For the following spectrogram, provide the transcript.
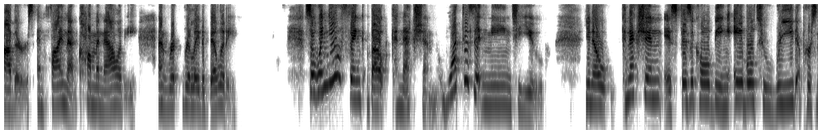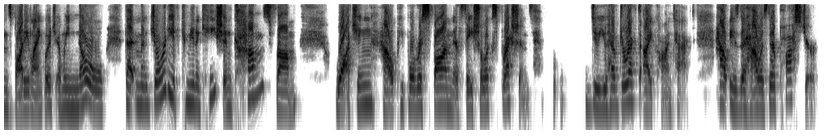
others and find that commonality and re- relatability. So, when you think about connection, what does it mean to you? You know, connection is physical, being able to read a person's body language. And we know that majority of communication comes from watching how people respond, their facial expressions. Do you have direct eye contact? How is there, how is their posture?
